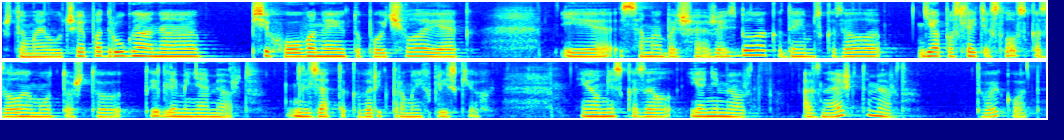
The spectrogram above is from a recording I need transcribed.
что моя лучшая подруга, она психованный, тупой человек. И самая большая жесть была, когда я ему сказала, я после этих слов сказала ему то, что ты для меня мертв. Нельзя так говорить про моих близких. И он мне сказал, я не мертв. А знаешь, кто мертв? Твой кот.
